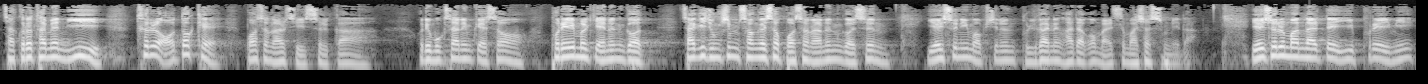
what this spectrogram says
자, 그렇다면 이 틀을 어떻게 벗어날 수 있을까? 우리 목사님께서 프레임을 깨는 것, 자기 중심성에서 벗어나는 것은 예수님 없이는 불가능하다고 말씀하셨습니다. 예수를 만날 때 이 프레임이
